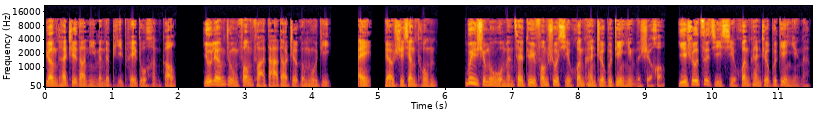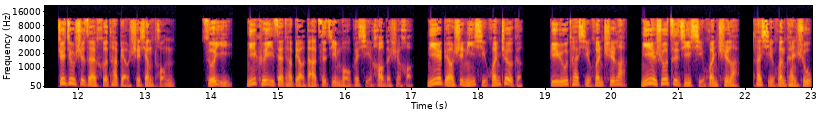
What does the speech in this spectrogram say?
让他知道你们的匹配度很高。有两种方法达到这个目的：A. 表示相同。为什么我们在对方说喜欢看这部电影的时候，也说自己喜欢看这部电影呢？这就是在和他表示相同。所以，你可以在他表达自己某个喜好的时候，你也表示你喜欢这个。比如他喜欢吃辣，你也说自己喜欢吃辣；他喜欢看书，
